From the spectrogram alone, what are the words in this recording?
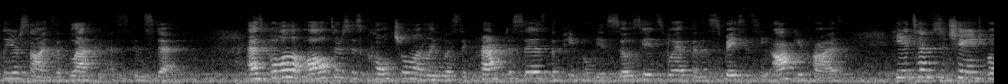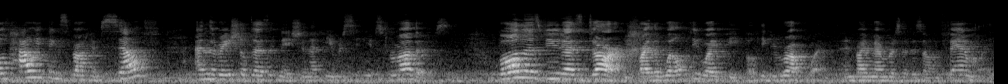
clear signs of blackness instead. As Bola alters his cultural and linguistic practices, the people he associates with, and the spaces he occupies, he attempts to change both how he thinks about himself and the racial designation that he receives from others. Bola is viewed as dark by the wealthy white people he grew up with and by members of his own family,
